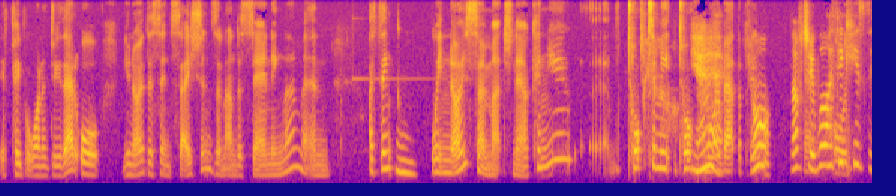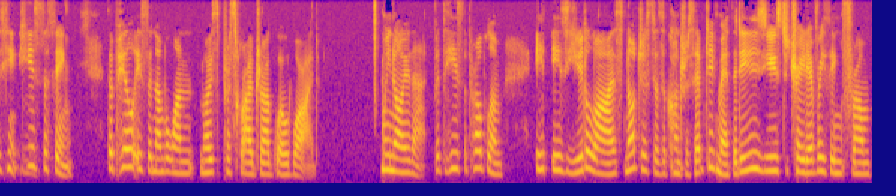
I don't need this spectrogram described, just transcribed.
if people want to do that, or you know the sensations and understanding them. And I think we know so much now. Can you uh, talk to me? Talk more about the pill. Sure. Love to. Yeah. Well, I think Or- here's the thing. Here's the thing. The pill is the number one most prescribed drug worldwide. We know that. But here's the problem. It is utilized not just as a contraceptive method, it is used to treat everything from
